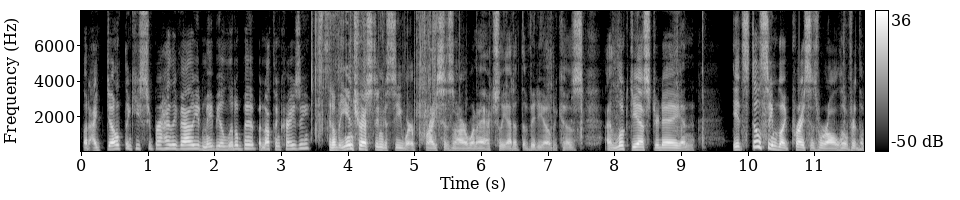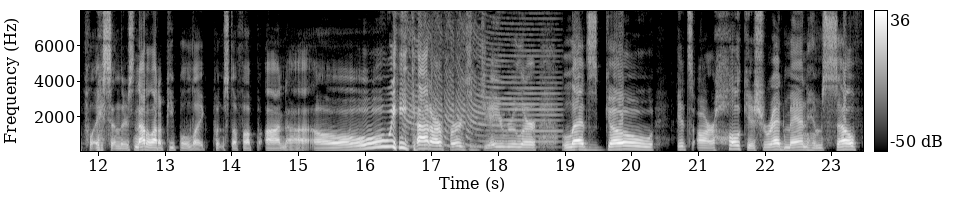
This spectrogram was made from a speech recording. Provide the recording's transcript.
but I don't think he's super highly valued, maybe a little bit, but nothing crazy. It'll be interesting to see where prices are when I actually edit the video because I looked yesterday and it still seemed like prices were all over the place and there's not a lot of people like putting stuff up on uh, oh we got our first j ruler. Let's go. It's our hulkish red man himself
